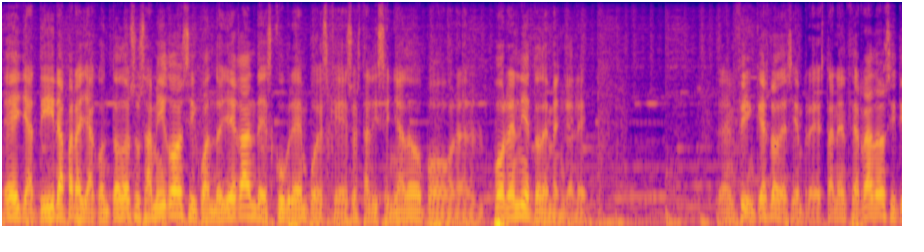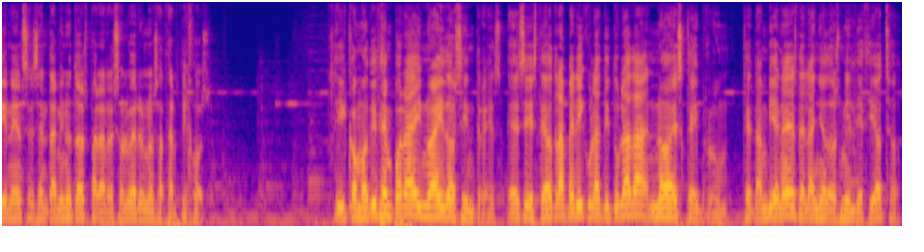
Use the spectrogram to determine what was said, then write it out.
Ella tira para allá con todos sus amigos y cuando llegan descubren pues que eso está diseñado por el, por el nieto de Mengele. En fin, que es lo de siempre, están encerrados y tienen 60 minutos para resolver unos acertijos. Y como dicen por ahí, no hay dos sin tres. Existe otra película titulada No Escape Room, que también es del año 2018,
